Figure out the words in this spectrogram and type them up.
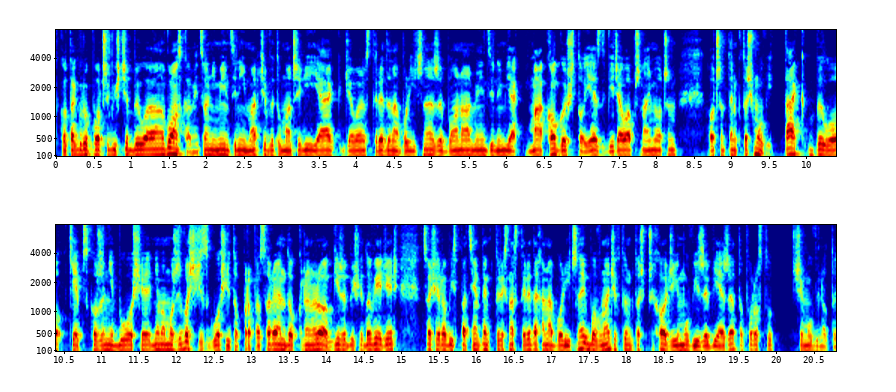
tylko ta grupa oczywiście była wąska, więc oni między innymi Marcie wytłumaczyli, jak działają sterydy anaboliczne, żeby ona między innymi jak ma kogoś, to jest, wiedziała przynajmniej o czym, o czym ten ktoś mówi. Tak było kiepsko, że nie było się, nie ma możliwości się zgłosić do profesora endokrynologii, żeby się dowiedzieć, co się robi z pacjentem, który jest na sterydach anabolicznych, bo w momencie, w którym ktoś przychodzi i mówi, że bierze, to po prostu się mówi, no to,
